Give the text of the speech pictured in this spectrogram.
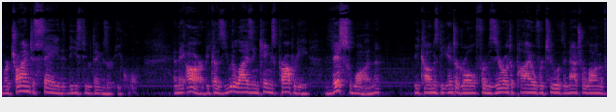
We're trying to say that these two things are equal. And they are because utilizing King's property, this one becomes the integral from 0 to pi over 2 of the natural log of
